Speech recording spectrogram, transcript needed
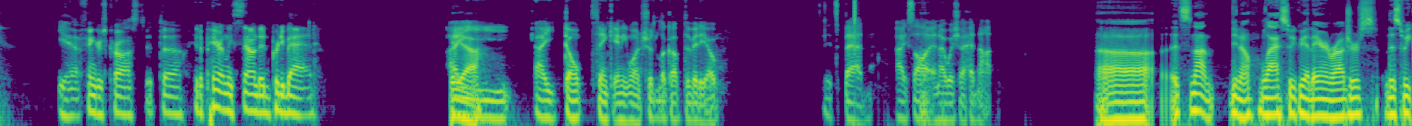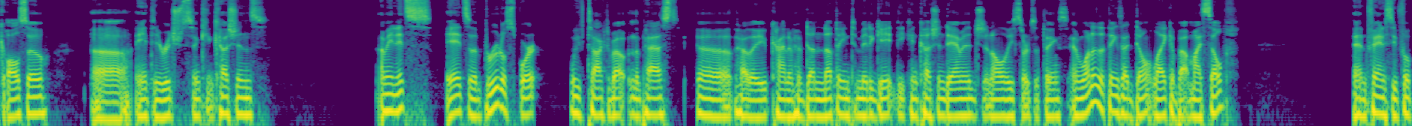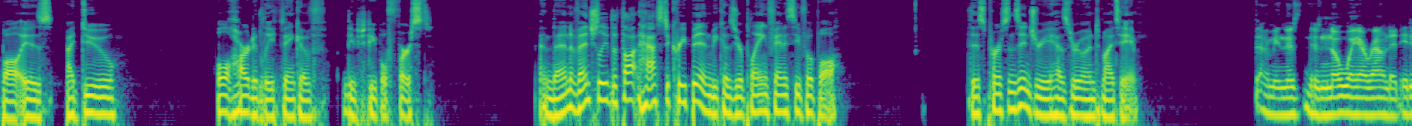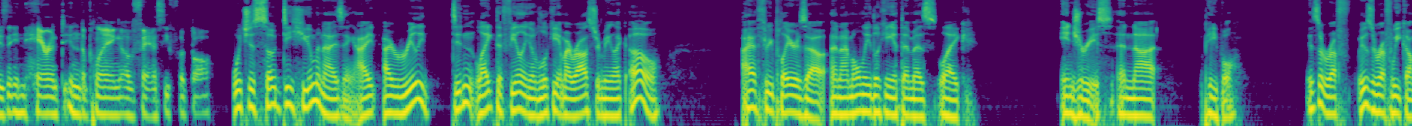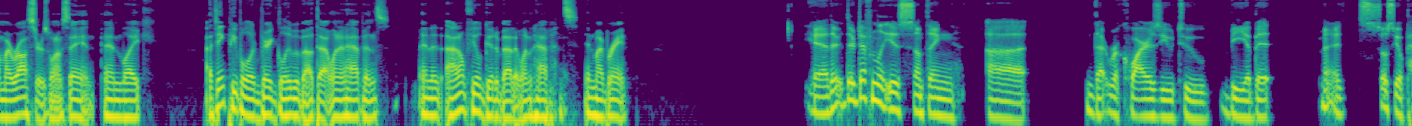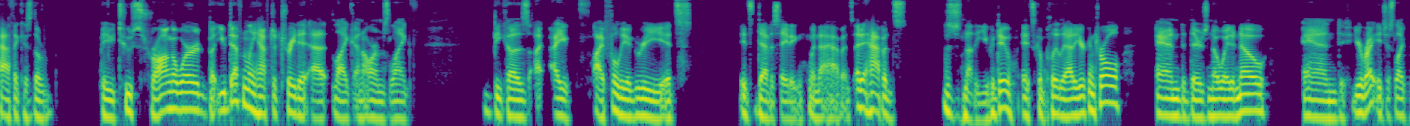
Yeah, fingers crossed. It uh, it apparently sounded pretty bad. I, Yeah. I don't think anyone should look up the video. It's bad. I saw it and I wish I had not. Uh, it's not you know. Last week we had Aaron Rodgers. This week also, uh, Anthony Richardson concussions. I mean, it's it's a brutal sport. We've talked about in the past uh, how they kind of have done nothing to mitigate the concussion damage and all these sorts of things. And one of the things I don't like about myself and fantasy football is I do wholeheartedly think of these people first. And then eventually the thought has to creep in because you're playing fantasy football. This person's injury has ruined my team. I mean, there's there's no way around it. It is inherent in the playing of fantasy football. which is so dehumanizing. I I really didn't like the feeling of looking at my roster and being like, "Oh, I have three players out and I'm only looking at them as like injuries and not people." It's a rough it was a rough week on my roster is what I'm saying. And like I think people are very glib about that when it happens. And it, I don't feel good about it when it happens in my brain. Yeah, there there definitely is something uh, that requires you to be a bit eh, sociopathic is the maybe too strong a word, but you definitely have to treat it at like an arm's length because I I, I fully agree it's it's devastating when that happens. And it happens there's just nothing you can do. It's completely out of your control and there's no way to know and you're right, it just like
